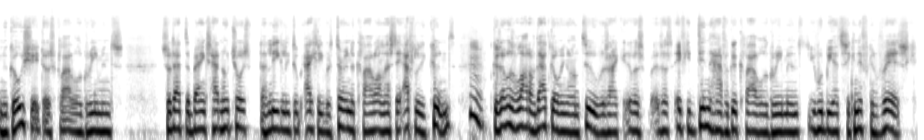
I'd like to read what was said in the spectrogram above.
negotiate those collateral agreements so that the banks had no choice than legally to actually return the collateral unless they absolutely couldn't. Hmm. Because there was a lot of that going on too. It was like it was, it was if you didn't have a good collateral agreement, you would be at significant risk.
